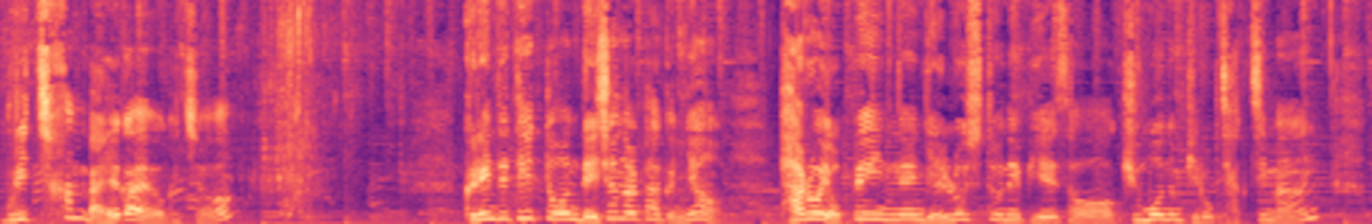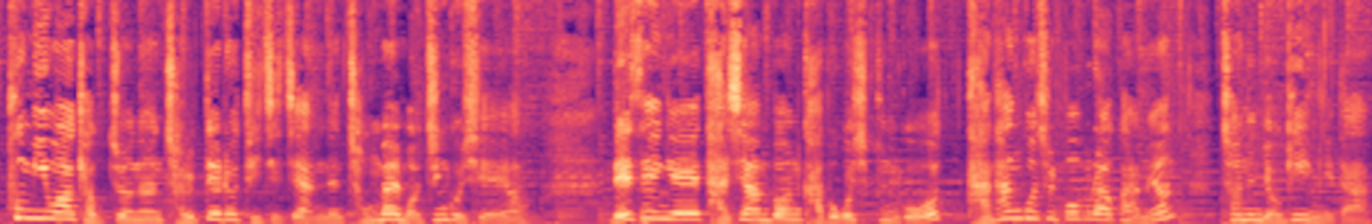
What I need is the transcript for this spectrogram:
물이 참 맑아요. 그쵸? 그랜드 테톤 내셔널 파크는요. 바로 옆에 있는 옐로스톤에 비해서 규모는 비록 작지만 품위와 격조는 절대로 뒤지지 않는 정말 멋진 곳이에요. 내 생에 다시 한번 가보고 싶은 곳 단 한 곳을 뽑으라고 하면 저는 여기입니다.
